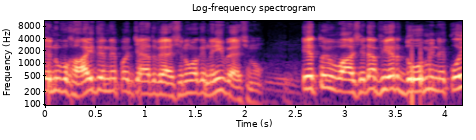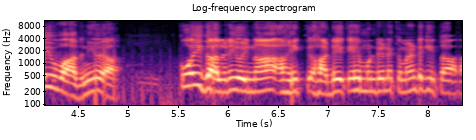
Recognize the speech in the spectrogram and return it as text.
ਤੈਨੂੰ ਵਿਖਾ ਹੀ ਦਿੰਨੇ ਪੰਚਾਇਤ ਵੈਸ਼ਨੋ ਆ ਕਿ ਨਹੀਂ ਵੈਸ਼ਨੋ। ਇਹ ਤੋਂ ਵਿਵਾਦ ਛਿੜਿਆ ਫਿਰ 2 ਮਹੀਨੇ ਕੋਈ ਵਿਵਾਦ ਨਹੀਂ ਹੋਇਆ। ਕੋਈ ਗੱਲ ਨਹੀਂ ਹੋਈ ਨਾ ਅਸੀਂ ਸਾਡੇ ਕਿਸੇ ਮੁੰਡੇ ਨੇ ਕਮੈਂਟ ਕੀਤਾ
